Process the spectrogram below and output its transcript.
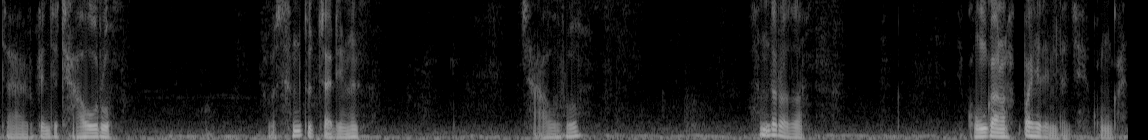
자 이렇게 이제 좌우로 요 3두짜리는 좌우로 흔들어서 공간을 확보해야 됩니다 이제 공간.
